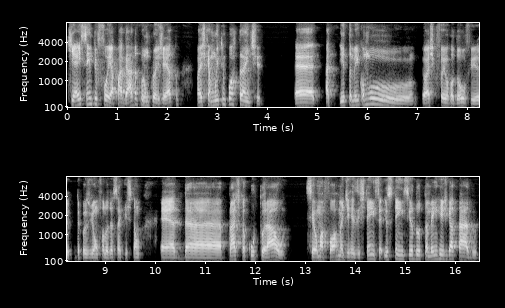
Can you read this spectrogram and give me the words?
que aí sempre foi apagada por um projeto, mas que é muito importante. É, e também como eu acho que foi o Rodolfo, depois o João falou dessa questão é, da prática cultural ser uma forma de resistência, isso tem sido também resgatado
